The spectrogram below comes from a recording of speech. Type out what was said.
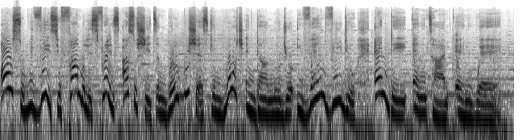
Also, with this, your families, friends, associates, and well wishers can watch and download your event video any day, anytime, anywhere.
